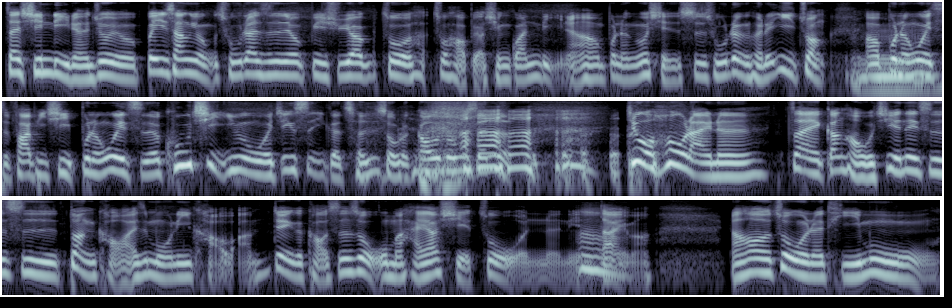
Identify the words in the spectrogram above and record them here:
在心里呢，就有悲伤涌出，但是又必须要做做好表情管理，然后不能够显示出任何的异状，然后不能为此发脾气，不能为此而哭泣，因为我已经是一个成熟的高中生了。结果后来呢，在刚好我记得那次是段考还是模拟考吧？对一个考试的时候，我们还要写作文的年代嘛。然后作文的题目，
